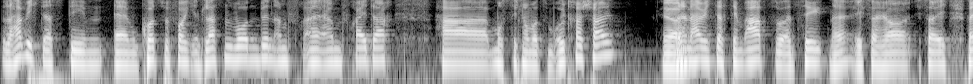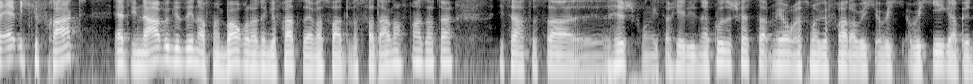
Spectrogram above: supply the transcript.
dann habe ich das dem, ähm, kurz bevor ich entlassen worden bin am, Fre am Freitag, ha, musste ich nochmal zum Ultraschall. Ja. Und dann habe ich das dem Arzt so erzählt, ne? Ich sag, ja, ich sag, weil er hat mich gefragt, er hat die Narbe gesehen auf meinem Bauch und hat dann gefragt, so, ja, was war, was war da nochmal, sagt er. Ich sag, das war äh, Hirschsprung. Ich sag, hier, die Narkoseschwester hat mich auch erstmal gefragt, ob ich, ob ich, ob ich Jäger bin.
